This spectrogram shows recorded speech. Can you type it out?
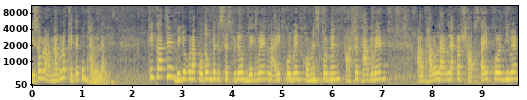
এইসব রান্নাগুলো খেতে খুব ভালো লাগে। ঠিক আছে, ভিডিওগুলো প্রথম থেকে শেষ পর্যন্ত দেখবেন লাইক করবেন কমেন্টস করবেন, পাশে থাকবেন। আর ভালো লাগলে একটা সাবস্ক্রাইব করে দিবেন।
